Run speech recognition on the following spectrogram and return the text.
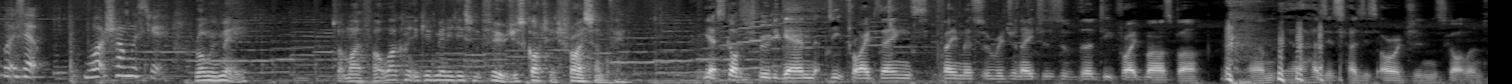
What is it? What's wrong with you? Wrong with me? It's not my fault. Why can't you give me any decent food? You're Scottish. Fry something. Yeah, Scottish food again, deep fried things, famous originators of the deep fried Mars bar. Um, yeah, has its has its origin in Scotland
